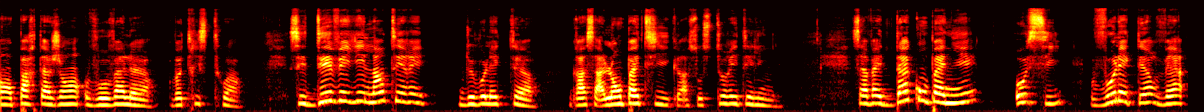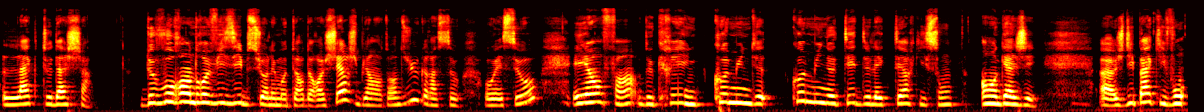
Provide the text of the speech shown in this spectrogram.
en partageant vos valeurs, votre histoire. C'est d'éveiller l'intérêt de vos lecteurs grâce à l'empathie, grâce au storytelling. Ça va être d'accompagner aussi vos lecteurs vers l'acte d'achat, de vous rendre visible sur les moteurs de recherche, bien entendu, grâce au, SEO, et enfin de créer une communauté de lecteurs qui sont engagés. Euh, je dis pas qu'ils vont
